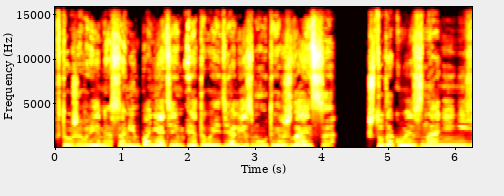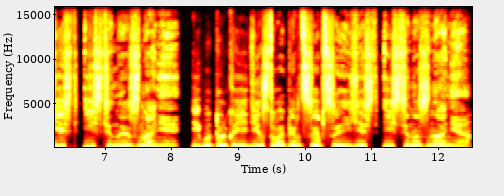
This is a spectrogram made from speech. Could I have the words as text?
В то же время самим понятием этого идеализма утверждается, что такое знание не есть истинное знание, ибо только единство перцепции есть истина знания.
